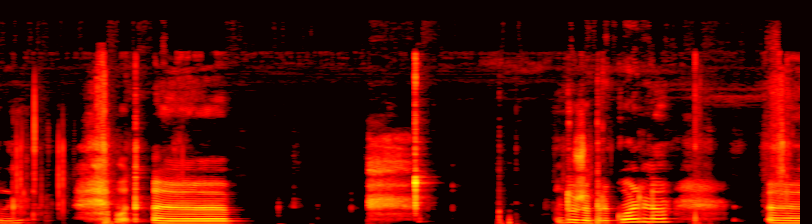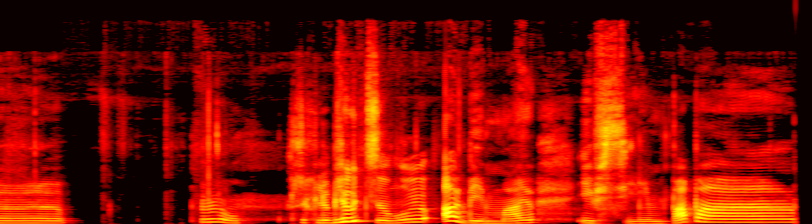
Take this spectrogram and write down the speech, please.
хвилинку. От. Е... Дуже прикольно. Е... Ну, всіх люблю, цілую, обіймаю. І всім па-па!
